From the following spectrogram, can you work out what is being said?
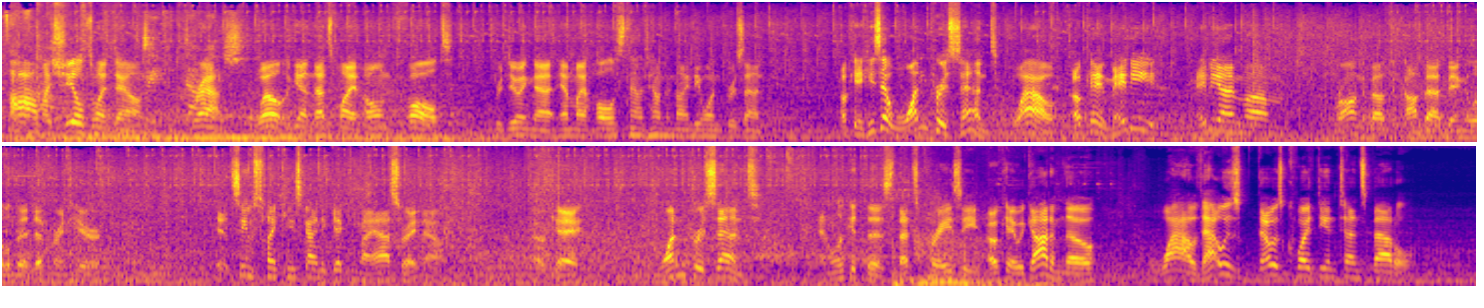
Oh, my shields went down. Crap. Well, again, that's my own fault for doing that, and my hull is now down to 91%. Okay, he's at 1%. Wow. Okay, maybe maybe I'm um, wrong about the combat being a little bit different here. It seems like he's kind of kicking my ass right now. Okay. 1%. And look at this. That's crazy. Okay, we got him though. Wow, that was that was quite the intense battle.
